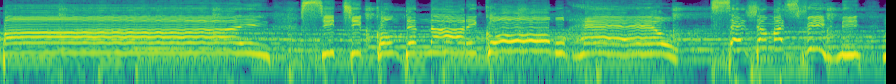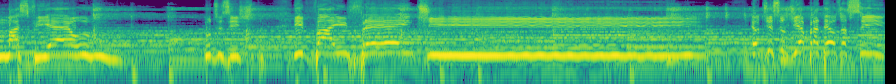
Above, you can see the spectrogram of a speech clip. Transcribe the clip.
Pai. Mais fiel. Não desista e vai em frente. Eu disse um dia para Deus assim:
